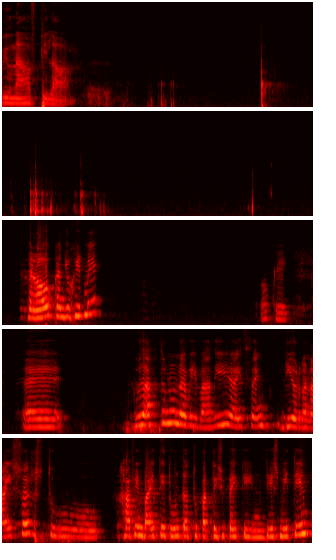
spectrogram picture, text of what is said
we will now have Pilar. Hello, can you hear me? Okay. Uh, good afternoon, everybody. I thank the organizers to have invited UNCTAD to participate in this meeting.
